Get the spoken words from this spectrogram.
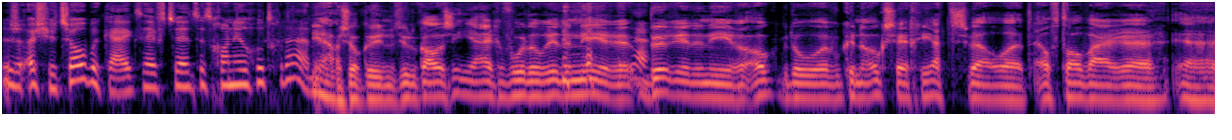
Dus als je het zo bekijkt, heeft Twente het gewoon heel goed gedaan. Ja, maar zo kun je natuurlijk alles in je eigen voordeel redeneren. ja. Beredeneren ook. Ik bedoel, we kunnen ook zeggen, ja, het is wel het elftal waar uh,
